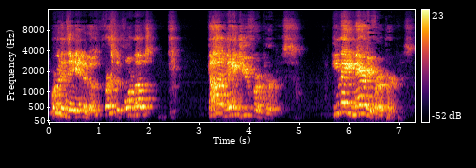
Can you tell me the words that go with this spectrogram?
We're going to dig into those. First and foremost, God made you for a purpose. He made Mary for a purpose.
